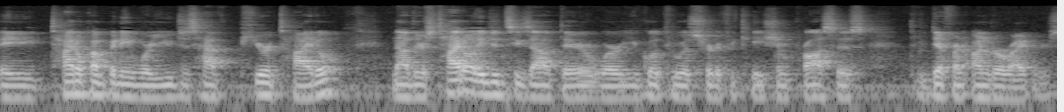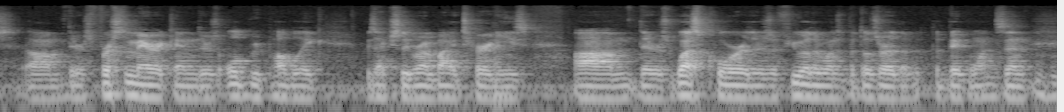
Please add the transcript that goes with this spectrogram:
a title company where you just have pure title. Now there's title agencies out there where you go through a certification process through different underwriters. Um, there's First American, there's Old Republic, who's actually run by attorneys. Um, there's Westcor, there's a few other ones, but those are the, the big ones. And mm-hmm.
